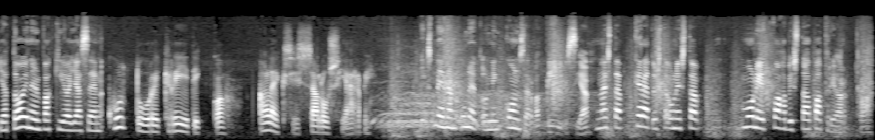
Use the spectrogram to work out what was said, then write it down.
Ja toinen vakiojäsen, Kulttuurikriitikko Aleksis Salusjärvi. miksi meidän unet on niin konservatiivisia? Näistä kerätyistä unista monet vahvistaa patriarkkaa.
